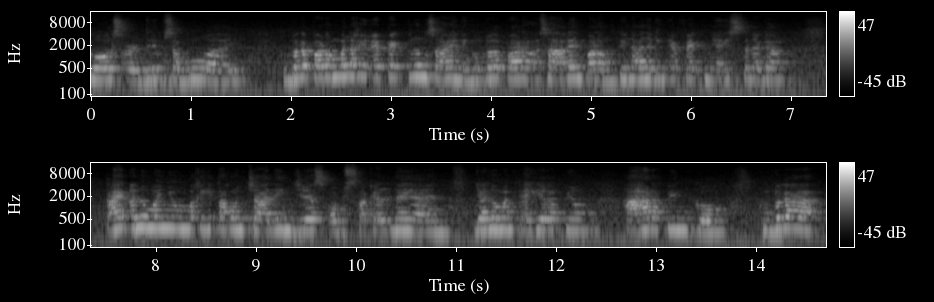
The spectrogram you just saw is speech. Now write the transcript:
goals, or dreams sa buhay. Kumbaga, parang malaki yung effect nun sa akin. Eh. Kumbaga, parang sa akin, parang pinaka naging effect niya is talagang kahit ano man yung makita kong challenges, obstacle na yan, gano'n man kahirap yung haharapin ko, kumbaga,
